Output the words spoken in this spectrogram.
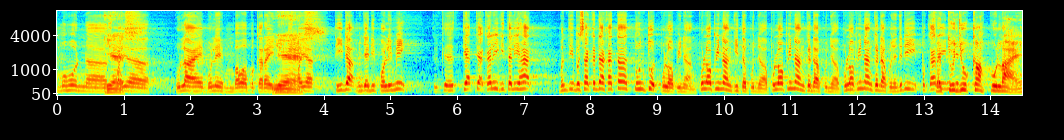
mohon uh, Yes. supaya Pulai boleh membawa perkara ini Yes. supaya tidak menjadi polemik. Tiap-tiap kali kita lihat Menteri Besar Kedah kata tuntut Pulau Pinang. Pulau Pinang kita punya, Pulau Pinang Kedah punya, Pulau Pinang Kedah punya. Jadi perkara ini Setujukah pulai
